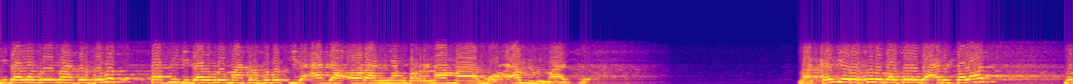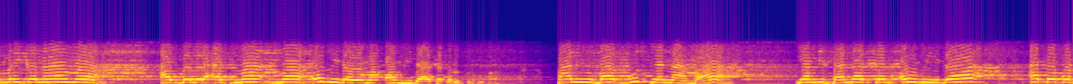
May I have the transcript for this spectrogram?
di dalam rumah tersebut, tapi di dalam rumah tersebut tidak ada orang yang bernama Muhammad. Makanya Rasulullah SAW memberikan nama Abdul Asma ma ubida wa ma ubida kata Rasulullah. Paling bagusnya nama yang disandarkan ubida ataupun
